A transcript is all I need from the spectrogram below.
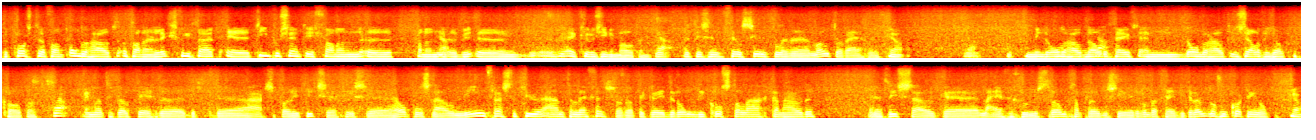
de kosten van het onderhoud van een elektrisch vliegtuig eh 10% is van een, eh, van een Ja. eh, eh, eh, kerosinemotor. Ja, het is een veel simpelere motor eigenlijk. Ja. Minder onderhoud nodig heeft en de onderhoud zelf is ook goedkoper. Ja, en wat ik ook tegen de, de, de Haagse politiek zeg, is eh, help ons nou om die infrastructuur aan te leggen, zodat ik wederom die kosten laag kan houden. En het liefst zou ik eh, mijn eigen groene stroom gaan produceren, want dan geef ik er ook nog een korting op. Ja.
